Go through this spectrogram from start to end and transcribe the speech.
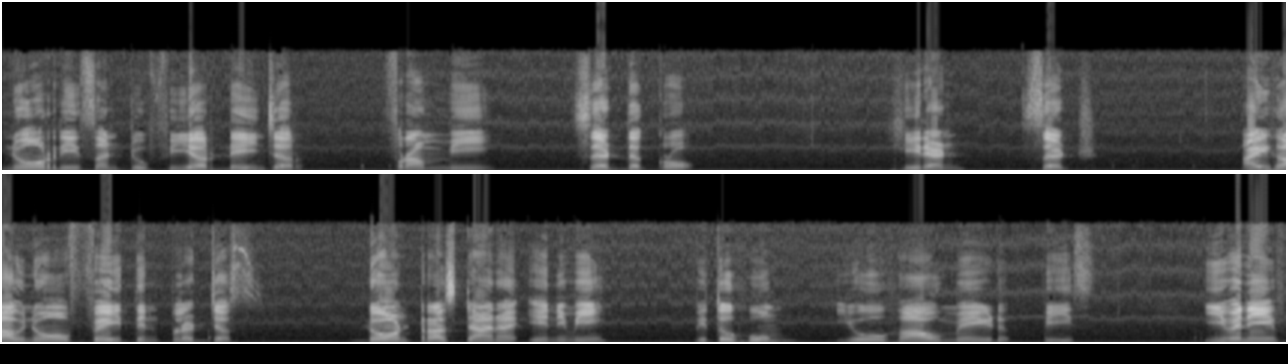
no reason to fear danger from me, said the crow. Hiran said, I have no faith in pledges. Don't trust an enemy with whom you have made peace. Even if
